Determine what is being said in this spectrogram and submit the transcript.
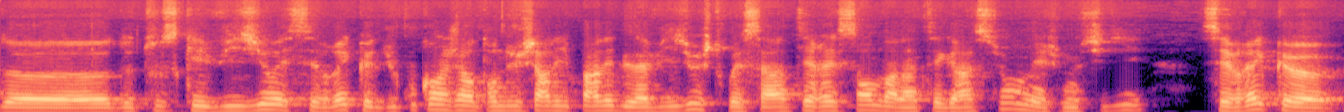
de, de, tout ce qui est visio. Et c'est vrai que du coup, quand j'ai entendu Charlie parler de la visio, je trouvais ça intéressant dans l'intégration, mais je me suis dit, c'est vrai que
